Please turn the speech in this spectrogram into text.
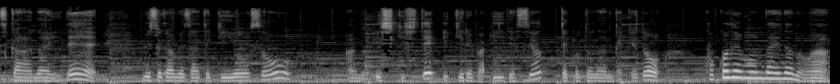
使わないで水亀座的要素をあの意識して生きればいいですよってことなんだけどここで問題なのは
